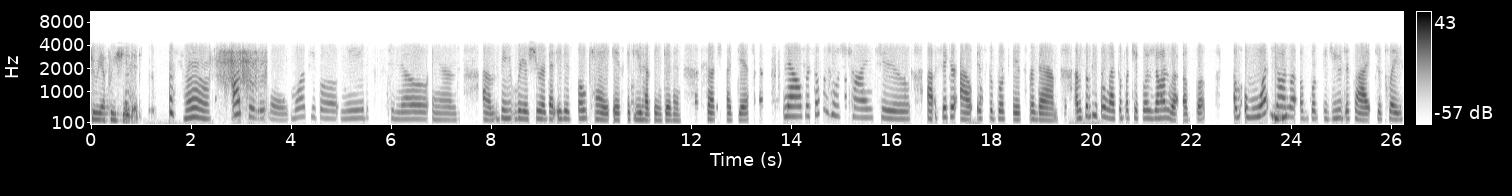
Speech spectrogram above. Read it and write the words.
truly appreciate it. Mm-hmm. Absolutely. More people need to know and um, be reassured that it is okay if, if you have been given such a gift. Now, for someone who's trying to uh, figure out if the book is for them, um, some people like a particular genre of book. Um, what mm-hmm. genre of book did you decide to place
